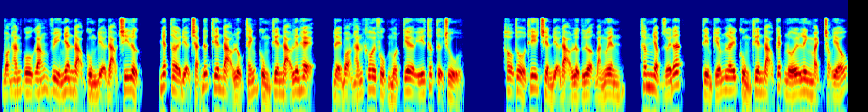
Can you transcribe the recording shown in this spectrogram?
Bọn hắn cố gắng vì nhân đạo cùng địa đạo chi lực, nhất thời địa chặt đức thiên đạo lục thánh cùng thiên đạo liên hệ, để bọn hắn khôi phục một tia ý thức tự chủ. Hậu thổ thi triển địa đạo lực lượng bản nguyên, thâm nhập dưới đất, tìm kiếm lấy cùng thiên đạo kết nối linh mạch trọng yếu.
